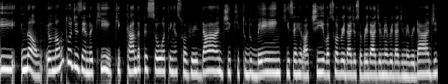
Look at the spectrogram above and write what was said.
E não, eu não estou dizendo aqui que cada pessoa tem a sua verdade, que tudo bem, que isso é relativo, a sua verdade é a sua verdade, a minha verdade é a minha verdade.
